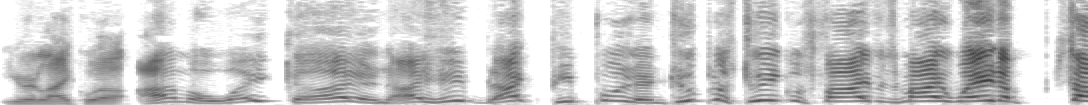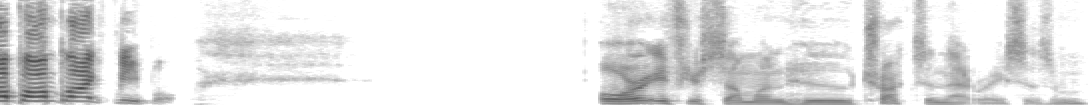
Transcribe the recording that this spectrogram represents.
you're like, well, I'm a white guy and I hate black people, and two plus two equals five is my way to stop on black people. Or if you're someone who trucks in that racism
